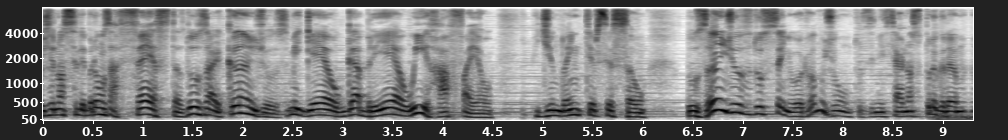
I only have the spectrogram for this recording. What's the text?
hoje nós celebramos a festa dos arcanjos Miguel, Gabriel e Rafael, pedindo a intercessão dos anjos do Senhor. Vamos juntos iniciar nosso programa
